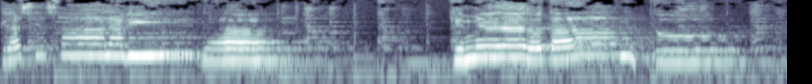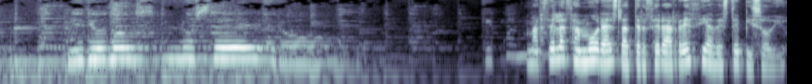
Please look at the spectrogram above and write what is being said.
Gracias a la vida que me ha dado tanto, me dio dos luceros. Marcela Zamora es la tercera recia de este episodio.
